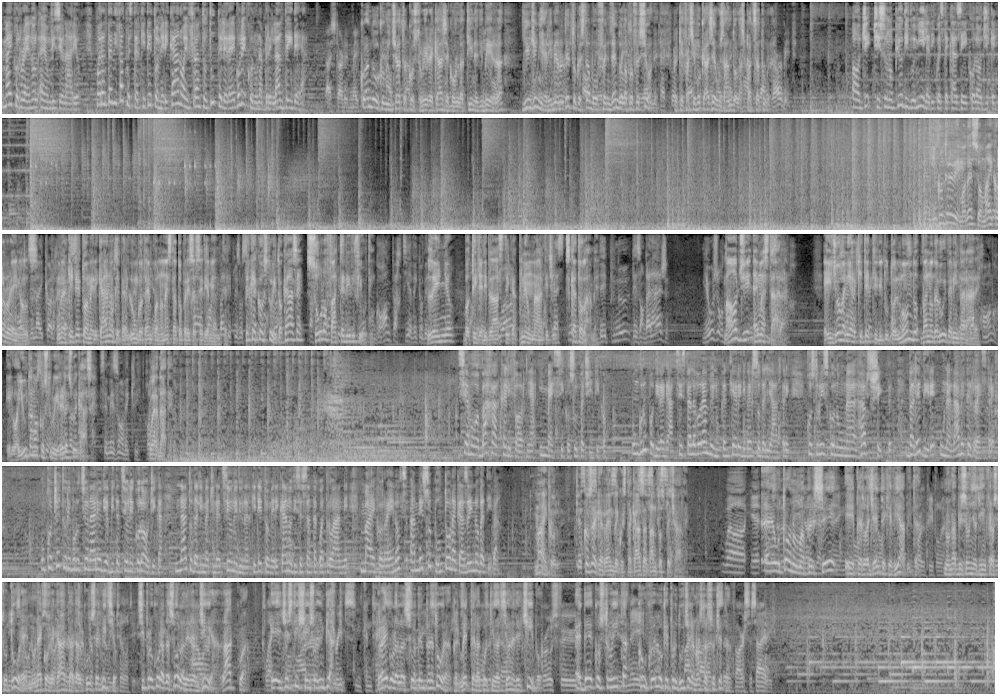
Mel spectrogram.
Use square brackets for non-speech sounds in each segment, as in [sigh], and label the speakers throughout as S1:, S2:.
S1: Michael Reynolds è un visionario. 40 anni fa quest'architetto americano ha infranto tutte le regole con una brillante idea.
S2: Quando ho cominciato a costruire case con lattine di birra, gli ingegneri mi hanno detto che stavo offendendo la professione, perché facevo case usando la spazzatura.
S1: Oggi ci sono più di 2000 di queste case ecologiche.
S3: Incontreremo adesso Michael Reynolds, un architetto americano che per lungo tempo non è stato preso seriamente, perché ha costruito case solo fatte di rifiuti. Legno, bottiglie di plastica, pneumatici, scatolame. Ma oggi è una star. E i giovani architetti di tutto il mondo vanno da lui per imparare e lo aiutano a costruire le sue case. Guardate.
S1: Siamo a Baja California, in Messico, sul Pacifico. Un gruppo di ragazzi sta lavorando in un cantiere diverso dagli altri. Costruiscono una Earthship, vale a dire una nave terrestre. Un concetto rivoluzionario di abitazione ecologica, nato dall'immaginazione di un architetto americano di 64 anni, Michael Reynolds, ha messo a punto una casa innovativa.
S3: Michael, cos'è che rende questa casa tanto speciale?
S2: È autonoma per sé e per la gente che vi abita. Non ha bisogno di infrastrutture, non è collegata ad alcun servizio. Si procura da sola l'energia, l'acqua e gestisce i suoi impianti. Regola la sua temperatura, permette la coltivazione del cibo ed è costruita con quello che produce la nostra società.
